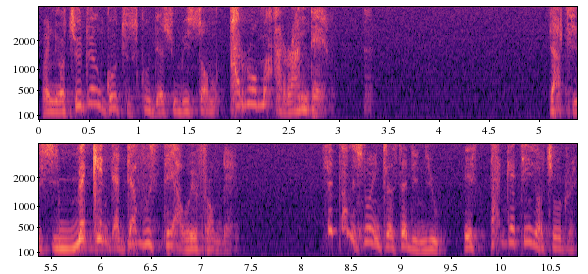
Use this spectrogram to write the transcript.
When your children go to school, there should be some aroma around them that is making the devil stay away from them. Satan is not interested in you. He's targeting your children.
